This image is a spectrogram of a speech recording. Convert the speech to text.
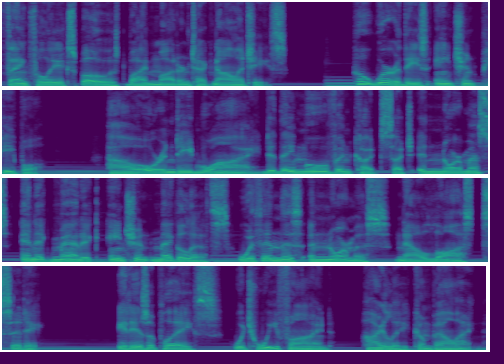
thankfully exposed by modern technologies. Who were these ancient people? How, or indeed why, did they move and cut such enormous, enigmatic ancient megaliths within this enormous, now lost city? It is a place which we find highly compelling.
